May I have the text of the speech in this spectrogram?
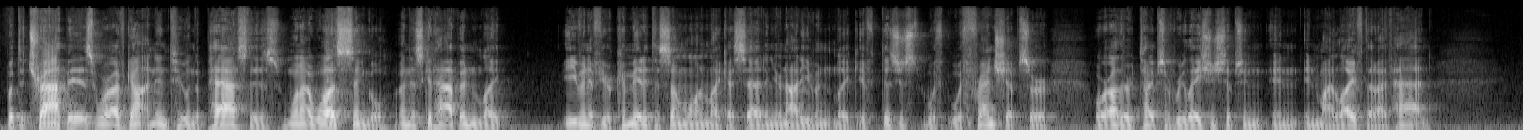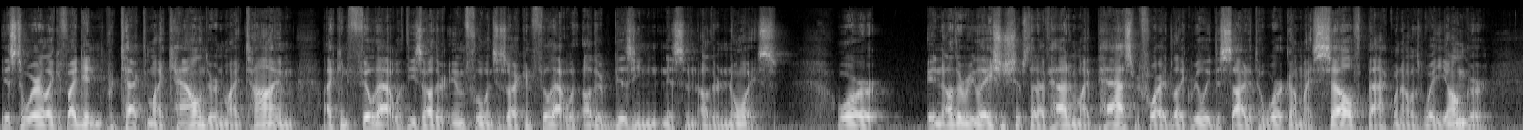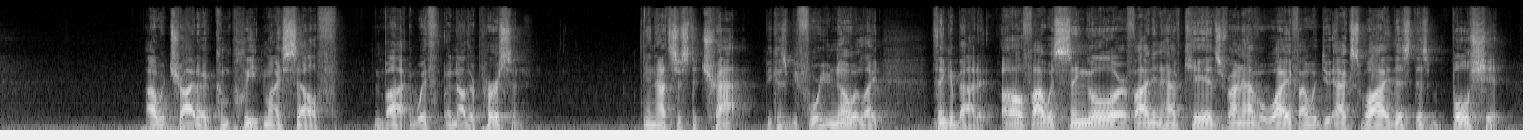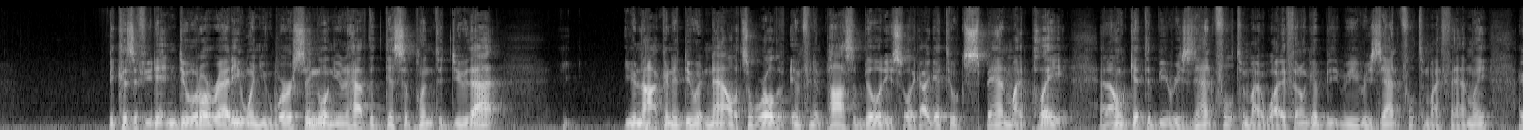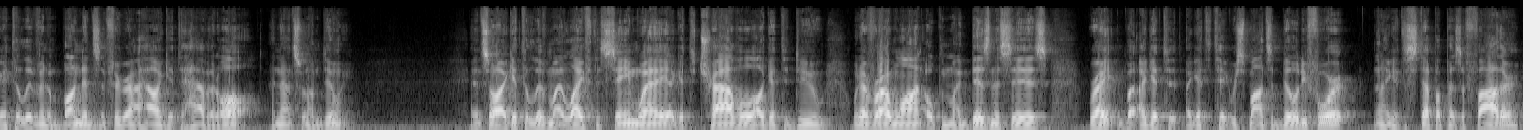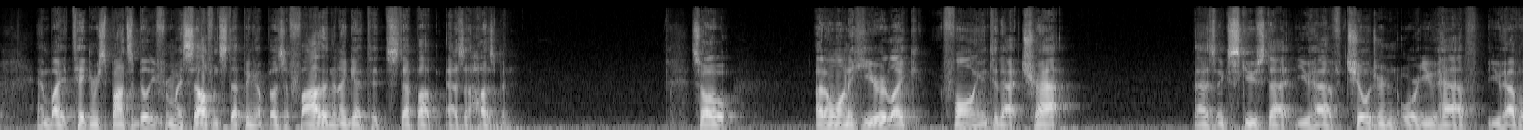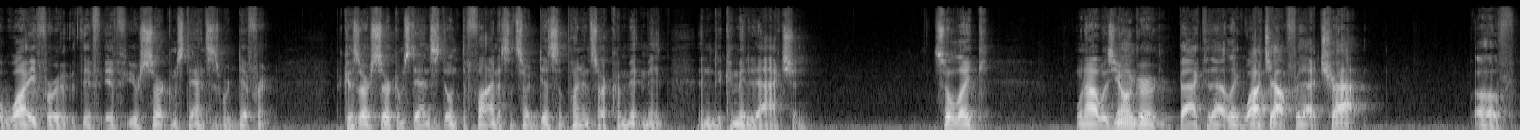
But the trap is where I've gotten into in the past is when I was single, and this could happen like even if you're committed to someone, like I said, and you're not even like if this just with with friendships or or other types of relationships in in in my life that I've had, is to where like if I didn't protect my calendar and my time, I can fill that with these other influences, or I can fill that with other busyness and other noise, or in other relationships that I've had in my past before I'd like really decided to work on myself back when I was way younger, I would try to complete myself by with another person. And that's just a trap because before you know it, like think about it. Oh, if I was single or if I didn't have kids, if I didn't have a wife, I would do X, Y, this, this bullshit. Because if you didn't do it already when you were single and you didn't have the discipline to do that, you're not going to do it now. It's a world of infinite possibilities. So like I get to expand my plate and I don't get to be resentful to my wife. I don't get to be resentful to my family. I get to live in abundance and figure out how I get to have it all. And that's what I'm doing. And so I get to live my life the same way. I get to travel. I'll get to do whatever I want, open my businesses, right? But I get to I get to take responsibility for it and I get to step up as a father. And by taking responsibility for myself and stepping up as a father, then I get to step up as a husband. So I don't want to hear like falling into that trap as an excuse that you have children or you have you have a wife or if, if your circumstances were different because our circumstances don't define us it's our discipline it's our commitment and the committed action so like when i was younger back to that like watch out for that trap of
